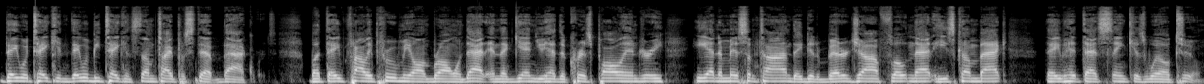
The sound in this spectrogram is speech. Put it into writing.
they would taking they would be taking some type of step backwards. But they probably proved me on wrong with that. And again, you had the Chris Paul injury. He had to miss some time. They did a better job floating that. He's come back. They've hit that sink as well too.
